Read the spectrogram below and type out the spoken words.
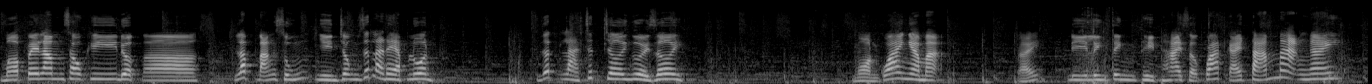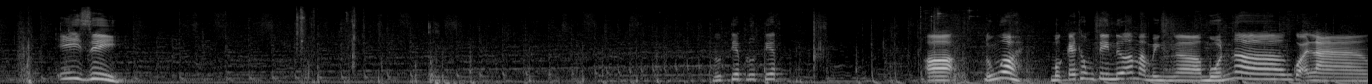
MP5 sau khi được uh, lắp báng súng nhìn trông rất là đẹp luôn. Rất là chất chơi người rơi. Ngon quá anh em ạ. Đấy, đi linh tinh thịt hai sở quát cái 8 mạng ngay. Easy. Lút tiếp, lút tiếp. Ờ, à, đúng rồi. Một cái thông tin nữa mà mình ờ, muốn uh, gọi là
